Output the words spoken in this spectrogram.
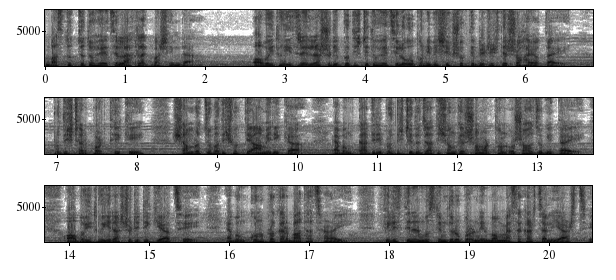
বাস্তুচ্যুত হয়েছে লাখ লাখ বাসিন্দা। অবৈধ ইসরায়েল রাষ্ট্রটি প্রতিষ্ঠিত হয়েছিল উপনিবেশিক শক্তি ব্রিটিশদের সহায়তায়। প্রতিষ্ঠার পর থেকে সাম্রাজ্যবাদী শক্তি আমেরিকা এবং তাদেরই প্রতিষ্ঠিত জাতিসংঘের সমর্থন ও সহযোগিতায় অবৈধ এই রাষ্ট্রটি টিকে আছে এবং কোনো প্রকার বাধা ছাড়াই ফিলিস্তিনের মুসলিমদের উপর নির্মম ম্যাসাকার চালিয়ে আসছে।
